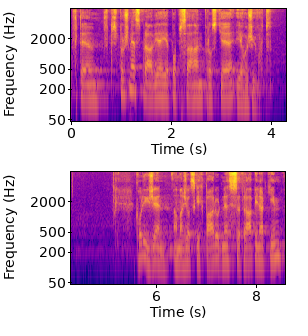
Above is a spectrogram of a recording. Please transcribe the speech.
v té v stručné zprávě je popsán prostě jeho život. Kolik žen a manželských párů dnes se trápí nad tím,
